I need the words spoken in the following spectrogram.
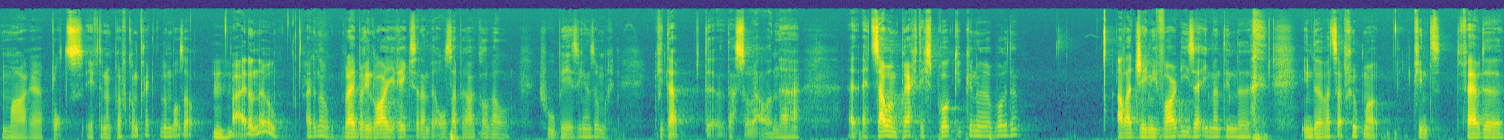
Maar uh, plots heeft hij een profcontract op de. Mm -hmm. I don't know. I don't know. Blijkbaar in lage reeksen dan bij Olza Braak al wel goed bezig en zo. Maar ik vind dat, dat, is wel een... Uh, het, het, zou een prachtig sprookje kunnen worden. A la Jamie Vardy, zei iemand in de, in de WhatsApp-groep. Maar ik vind het vijfde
